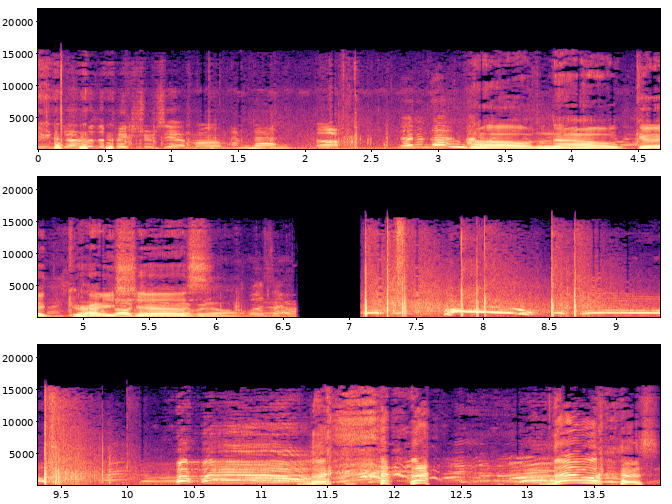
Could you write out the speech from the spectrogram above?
You done with the pictures yet, Mom? I'm done. Oh. None of that. Oh no, good gracious. wasn't. that was.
